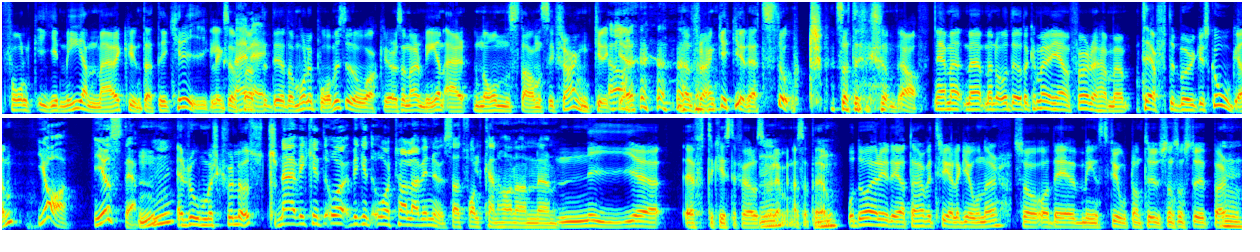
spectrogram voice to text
folk i gemen märker inte att det är krig. Liksom, nej, för nej. Att det, de håller på med sina åkrar och sen armén är någonstans i Frankrike. Ja. men Frankrike är rätt stort. Så att det liksom, ja. Nej, men, men, men och då, då kan man jämföra det här med Täfteburgerskogen. Ja, Just det. Mm. Mm. En romersk förlust. Nej, vilket, år, vilket år talar vi nu så att folk kan ha någon... Uh... Nio efter Kristi födelse mm. vill jag minnas att det är. Mm. Och då är det ju det att där har vi tre legioner så, och det är minst 14 000 som stupar. Mm.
